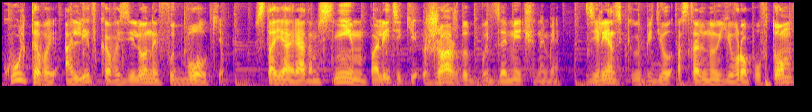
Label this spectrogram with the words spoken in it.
культовой оливково-зеленой футболке. Стоя рядом с ним, политики жаждут быть замеченными. Зеленский убедил остальную Европу в том,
